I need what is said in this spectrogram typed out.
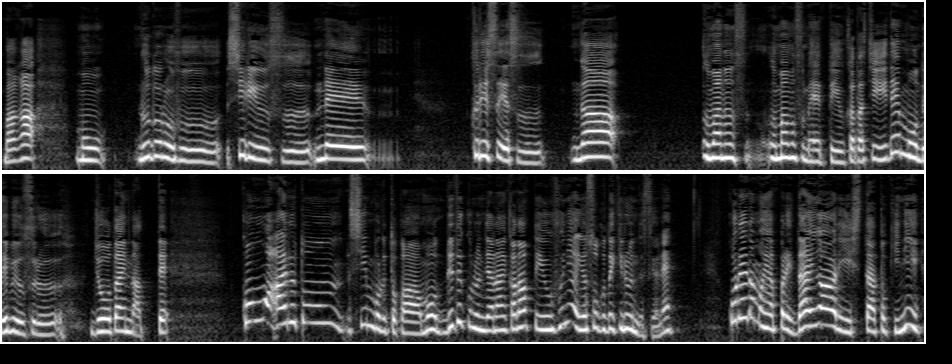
馬がもうルドルフシリウスでクリスエスが馬の馬娘っていう形でもうデビューする状態になって今後アイルトンシンボルとかも出てくるんじゃないかなっていうふうには予測できるんですよね。これらもやっぱり代替わりした時に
